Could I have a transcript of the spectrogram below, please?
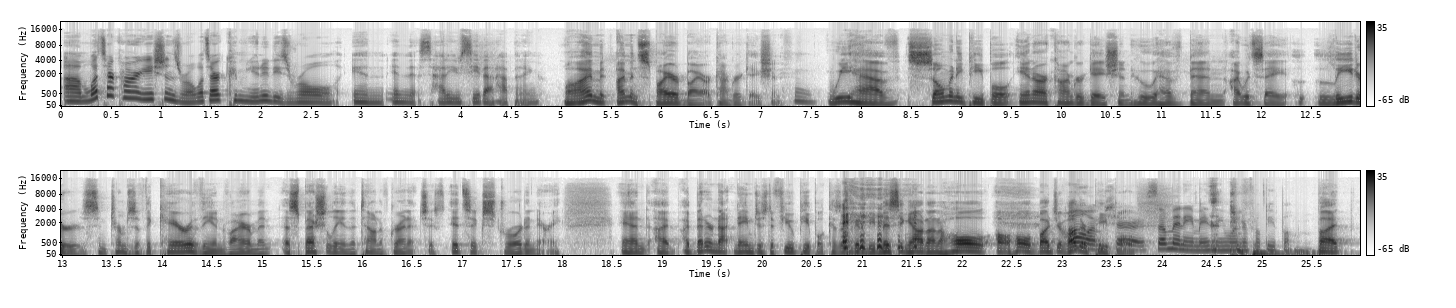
Um, what's our congregation's role? What's our community's role in in this? How do you see that happening? Well, I'm I'm inspired by our congregation. Hmm. We have so many people in our congregation who have been, I would say, leaders in terms of the care of the environment, especially in the town of Greenwich. It's, it's extraordinary. And I, I, better not name just a few people because I'm going to be missing out on a whole a whole bunch of oh, other I'm people. Sure. So many amazing, wonderful people. But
